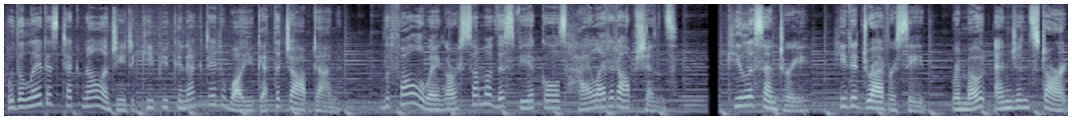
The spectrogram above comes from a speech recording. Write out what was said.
with the latest technology to keep you connected while you get the job done. The following are some of this vehicle's highlighted options. Keyless entry, heated driver seat, remote engine start,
